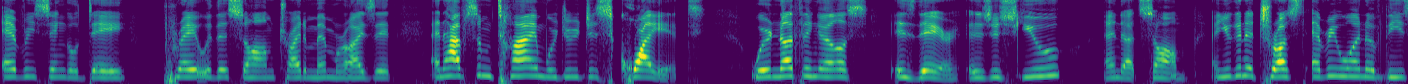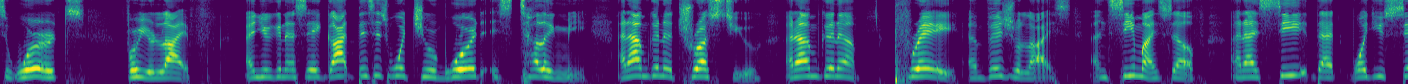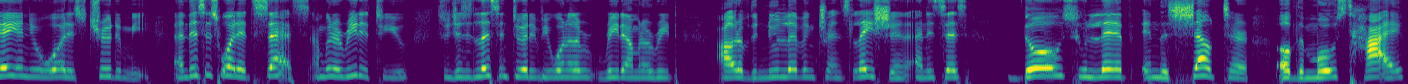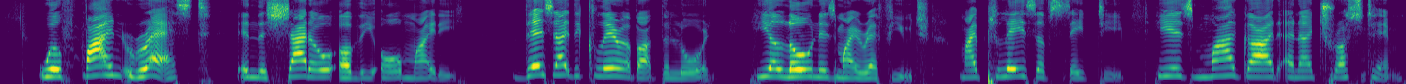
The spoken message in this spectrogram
every single day. Pray with this psalm, try to memorize it, and have some time where you're just quiet, where nothing else is there. It's just you and that psalm. And you're going to trust every one of these words for your life. And you're to say, God, this is what your word is telling me. And I'm to trust you. And I'm to pray and visualize and see myself. And I see that what you say in your word is true to me. And this is what it says. I'm to read it to you. So just listen to it. If you want to read I'm to read out of the New Living Translation. And it says, Those who live in the shelter of the Most High will find rest in the shadow of the Almighty. This I declare about the Lord. He alone is my refuge my place of safety. He is my God, and I trust him.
